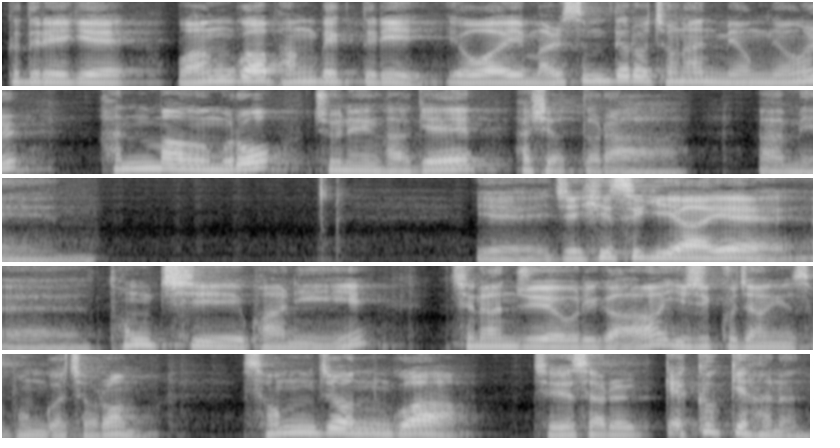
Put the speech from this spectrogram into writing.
그들에게 왕과 방백들이 여호와의 말씀대로 전한 명령을 한 마음으로 준행하게 하셨더라. 아멘. 예, 이제 히스기야의 에, 통치관이 지난주에 우리가 29장에서 본 것처럼 성전과 제사를 깨끗게 하는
